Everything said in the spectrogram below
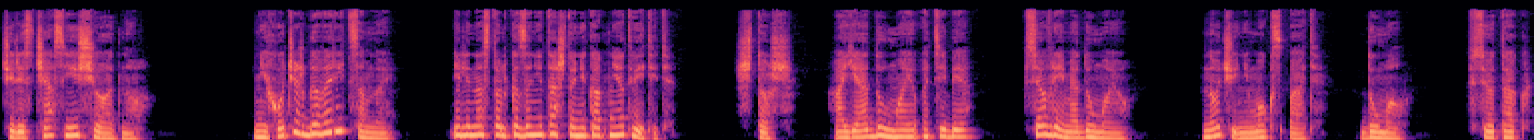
Через час еще одно. Не хочешь говорить со мной? Или настолько занята, что никак не ответить? Что ж, а я думаю о тебе. Все время думаю. Ночи не мог спать. Думал. Все так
